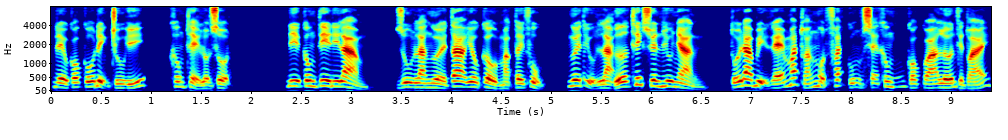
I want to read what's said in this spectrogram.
đều có cố định chú ý, không thể lộn xộn đi công ty đi làm, dù là người ta yêu cầu mặc tây phục, ngươi tiểu là ưa thích xuyên hưu nhàn, tối đa bị ghé mắt thoáng một phát cũng sẽ không có quá lớn phiền toái.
